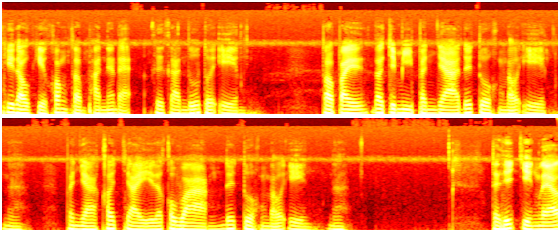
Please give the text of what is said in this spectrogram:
ที่เราเกี่ยวข้องสัมพันธ์นี่แหละ คือการรู้ตัวเอง ต่อไปเราจะมีปัญญาด้วยตัวของเราเองนะปัญญาเข้าใจแล้วก็วางด้วยตัวของเราเองนะแต่ที่จริงแล้ว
